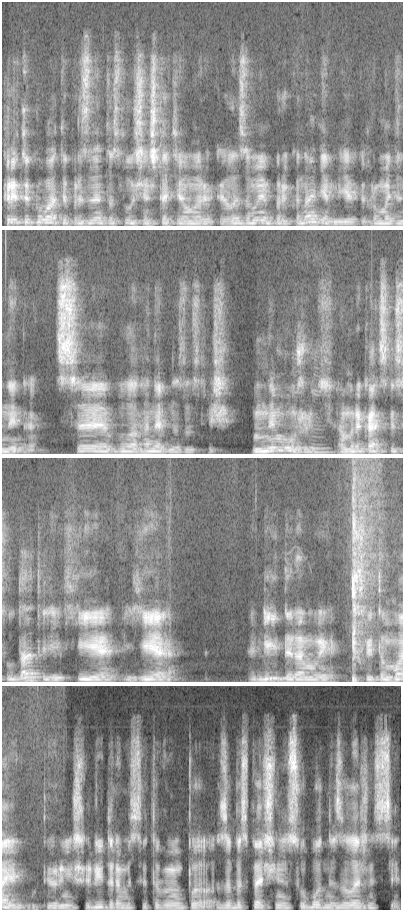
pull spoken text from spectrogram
критикувати президента Сполучених Штатів Америки, але за моїм переконанням, як громадянина, це була ганебна зустріч. Не можуть американські солдати, які є лідерами світу, мають бути верніше лідерами світовими по забезпеченню свободи незалежності,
